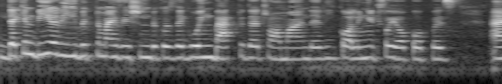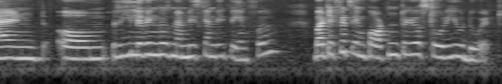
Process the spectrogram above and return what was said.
there can be a re-victimization because they're going back to their trauma and they're recalling it for your purpose and um, reliving those memories can be painful but if it's important to your story you do it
